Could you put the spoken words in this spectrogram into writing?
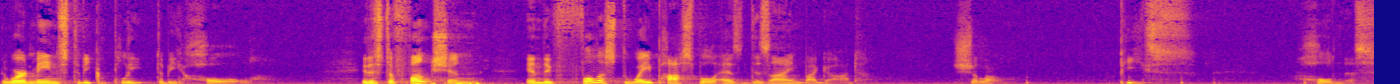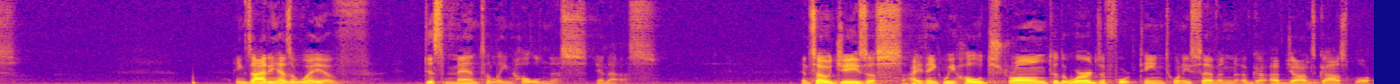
The word means to be complete, to be whole. It is to function in the fullest way possible as designed by God. Shalom. Peace. Wholeness. Anxiety has a way of dismantling wholeness in us. And so, Jesus, I think we hold strong to the words of 1427 of, of John's Gospel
